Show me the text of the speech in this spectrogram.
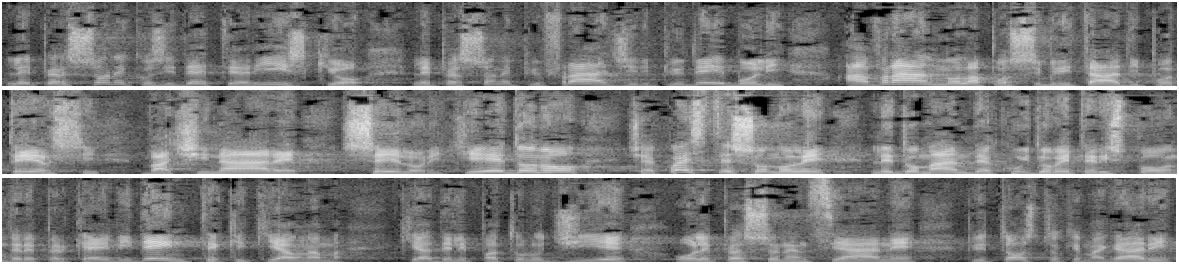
le persone cosiddette a rischio, le persone più fragili, più deboli, avranno la possibilità di potersi vaccinare se lo richiedono? Cioè, queste sono le, le domande a cui dovete rispondere, perché è evidente che chi ha, una, chi ha delle patologie o le persone anziane, piuttosto che magari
